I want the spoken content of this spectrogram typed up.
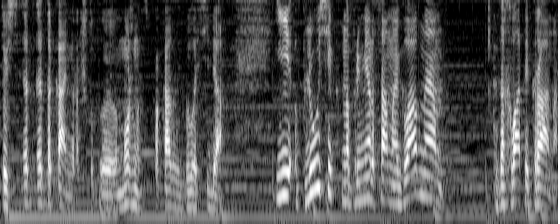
то есть это, это камера, чтобы э, можно показывать было себя. И плюсик, например, самое главное, захват экрана.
